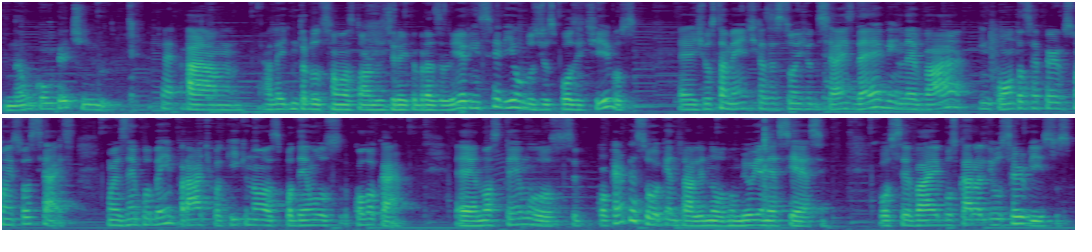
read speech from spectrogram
e não competindo. É, a, a Lei de Introdução às Normas de Direito Brasileiro inseriu um dos dispositivos é, justamente que as decisões judiciais devem levar em conta as repercussões sociais. Um exemplo bem prático aqui que nós podemos colocar. É, nós temos, qualquer pessoa que entrar ali no, no meu INSS, você vai buscar ali os serviços.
